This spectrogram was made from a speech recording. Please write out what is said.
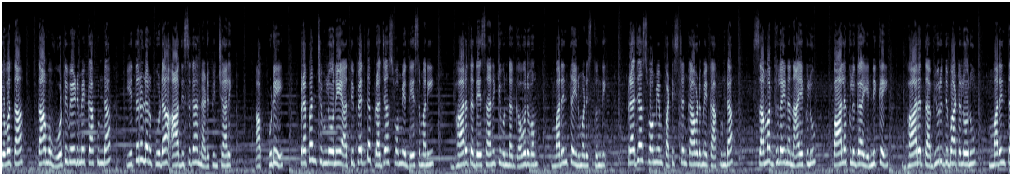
యువత తాము ఓటు వేయడమే కాకుండా ఇతరులను కూడా ఆ దిశగా నడిపించాలి. అప్పుడే ప్రపంచంలోనే అతిపెద్ద ప్రజాస్వామ్య దేశమని భారతదేశానికి ఉన్న గౌరవం మరింత ఇనుమడిస్తుంది. ప్రజాస్వామ్యం పటిష్టం కావడమే కాకుండా సమర్థులైన నాయకులు పాలకులుగా ఎన్నికై భారత అభివృద్ధి బాటలోనూ మరింత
